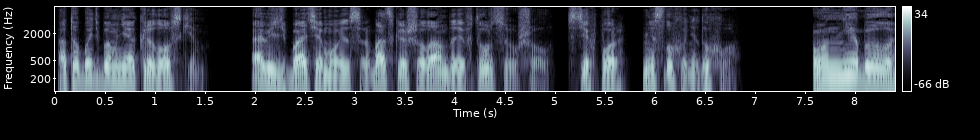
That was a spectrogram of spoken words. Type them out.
а то быть бы мне Крыловским. А ведь батя мой с рыбацкой шаландой в Турцию ушел. С тех пор ни слуху, ни духу. Он не был,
